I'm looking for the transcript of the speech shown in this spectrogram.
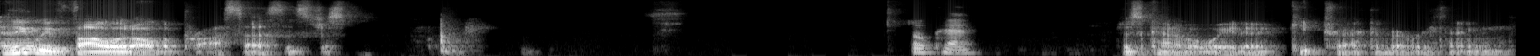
I think we've followed all the process. It's just, Okay, just kind of a way to keep track of everything.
